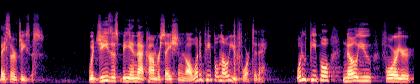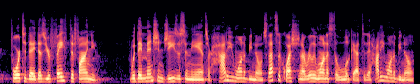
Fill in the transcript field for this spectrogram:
they serve Jesus? Would Jesus be in that conversation at all? What do people know you for today? What do people know you for, your, for today? Does your faith define you? Would they mention Jesus in the answer? How do you want to be known? So that's the question I really want us to look at today. How do you want to be known?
